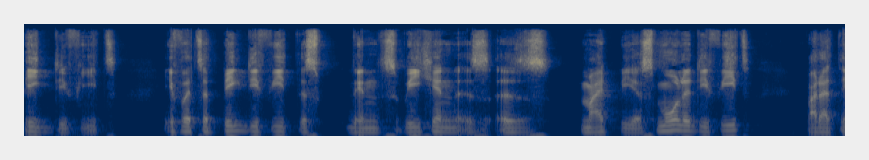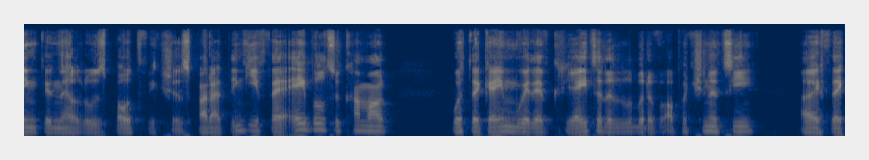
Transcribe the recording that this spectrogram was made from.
big defeat, if it's a big defeat this then this weekend is is might be a smaller defeat, but I think then they'll lose both fixtures. But I think if they're able to come out with a game where they've created a little bit of opportunity, uh, if they're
